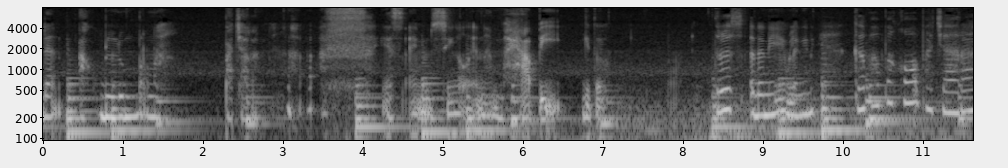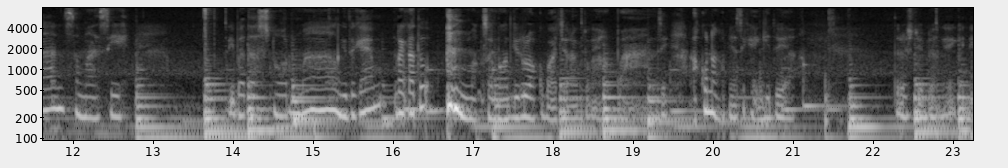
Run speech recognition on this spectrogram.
dan aku belum pernah pacaran yes I'm single and I'm happy gitu. Terus ada nih yang bilang gini gak apa-apa kok pacaran semasih di batas normal gitu. Kayak mereka tuh maksa banget gitu loh aku pacaran gitu kayak apaan sih? Aku nangkepnya sih kayak gitu ya. Terus dia bilang kayak gini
